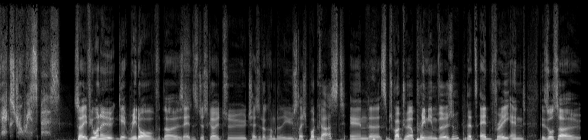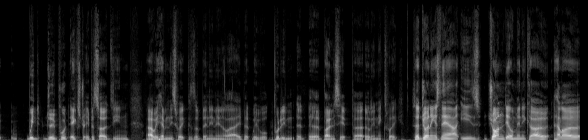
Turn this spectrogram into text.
extra whispers. So if you want to get rid of those ads, just go to chaser.com.au slash podcast and uh, subscribe to our premium version. That's ad free. And there's also, we do put extra episodes in. Uh, we haven't this week because I've been in NLA, but we will put in a, a bonus ep uh, early next week. So joining us now is John Delmenico. Hello,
